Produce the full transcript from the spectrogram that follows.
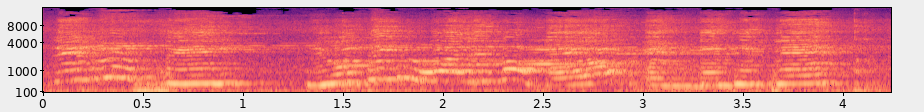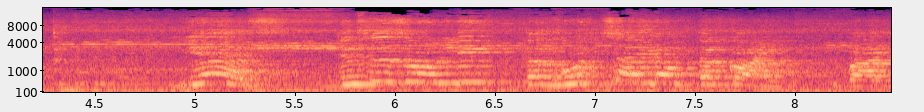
Still we feel using mobile is a way indiscipline. Yes, this is only the good side of the coin. But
